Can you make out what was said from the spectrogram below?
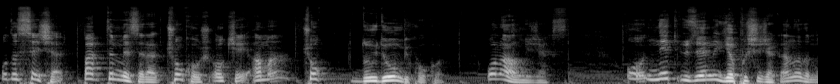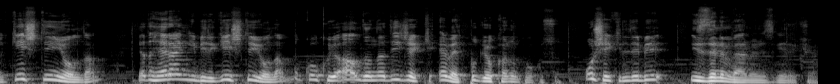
O da seçer. Baktın mesela çok hoş okey ama çok duyduğun bir koku. Onu almayacaksın. O net üzerine yapışacak anladın mı? Geçtiğin yoldan ya da herhangi biri geçtiği yoldan bu kokuyu aldığında diyecek ki evet bu Gökhan'ın kokusu. O şekilde bir izlenim vermemiz gerekiyor.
